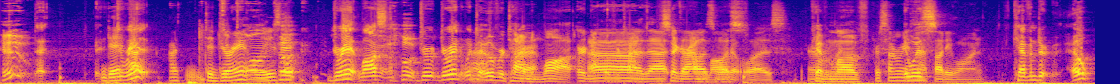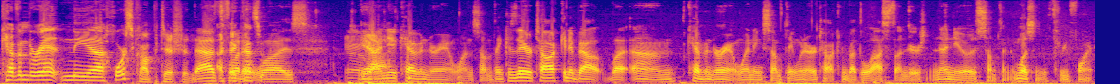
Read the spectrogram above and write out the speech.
Who? Did, Durant. uh, uh, did Durant DePlon lose Cook? it? Durant lost. Oh. Dur- Durant went to Oh, overtime crap. and lost, or not Uh, overtime. that, second that round was loss. what it was. Kevin Love. For some It reason, was- I thought he won. Kevin. Dur- oh, Kevin Durant in the uh, horse competition. That's I think what that's it was. Yeah, Yeah. I knew Kevin Durant won something because they were talking about um, Kevin Durant winning something when they were talking about the last Thunder, and I knew it was something. It wasn't the three point.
